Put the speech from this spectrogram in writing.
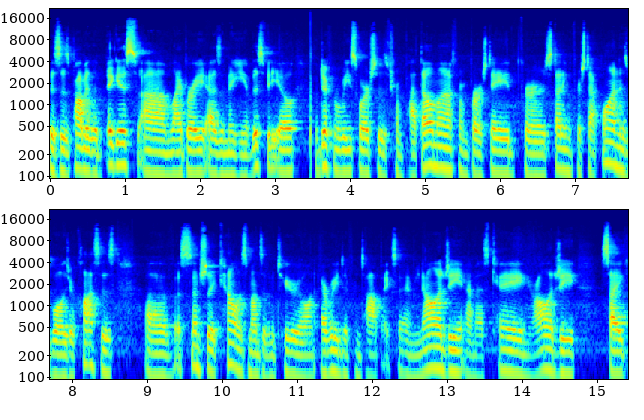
this is probably the biggest um, library as the making of this video of different resources from Pathoma, from first aid for studying for step one, as well as your classes of essentially countless amounts of material on every different topic. So immunology, MSK, neurology, psych,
